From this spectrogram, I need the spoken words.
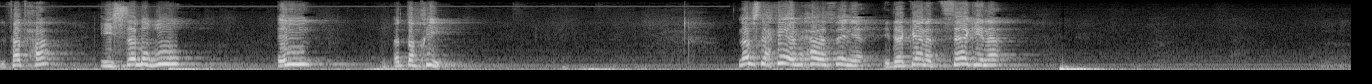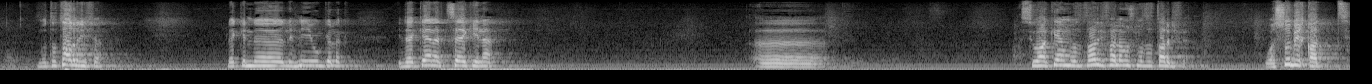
الفتحة يسببوا التفخيم. نفس الحكاية في الحالة الثانية إذا كانت ساكنة متطرفة. لكن هنا يقول لك إذا كانت ساكنة آه، سواء كان متطرفة ولا مش متطرفة. وسبقت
